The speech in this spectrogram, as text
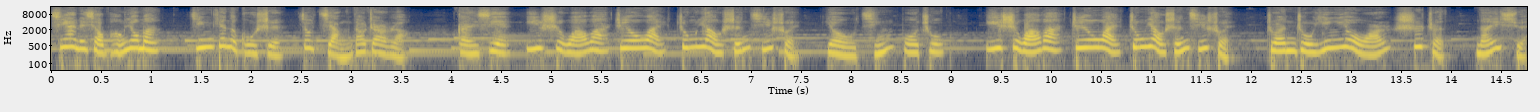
亲爱的小朋友们，今天的故事就讲到这儿了。感谢伊氏娃娃 Joy 中药神奇水。友情播出，伊氏娃娃 JUY 中药神奇水，专注婴幼儿湿疹，奶癣，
